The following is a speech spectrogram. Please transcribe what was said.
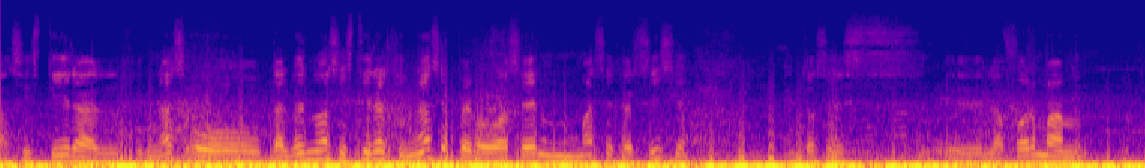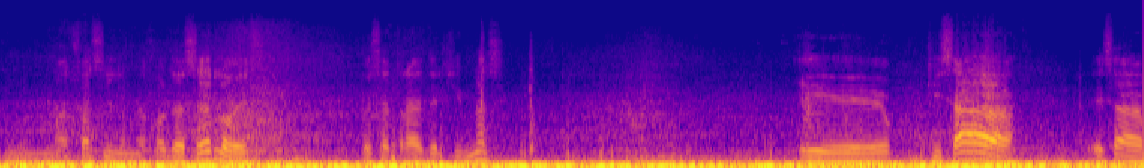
asistir al gimnasio o tal vez no asistir al gimnasio pero hacer más ejercicio entonces eh, la forma más fácil y mejor de hacerlo es pues a través del gimnasio eh, quizá esa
